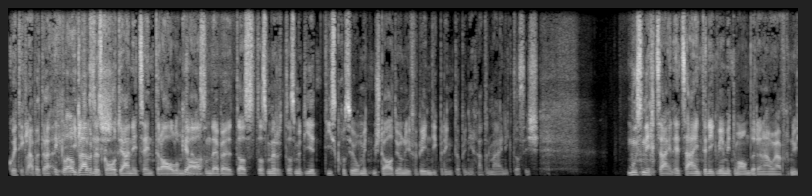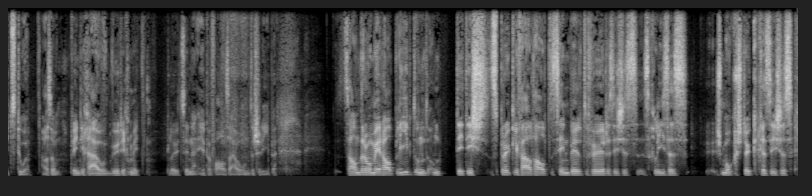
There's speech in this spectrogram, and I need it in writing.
Gut, ich glaube, da, ich glaube, ich glaube es geht ja auch nicht zentral um genau. das. Und eben, dass, dass man, dass man die Diskussion mit dem Stadion in Verbindung bringt, da bin ich auch der Meinung, das ist, muss nicht sein. Hat das eine irgendwie mit dem anderen auch einfach nichts zu tun. Also, finde ich auch, würde ich mit Blödsinn ebenfalls auch unterschreiben. Das andere, was mir halt bleibt, und, und dort ist das Brücklifeld halt ein Sinnbild dafür. Es ist ein, ein kleines Schmuckstück, es ist ein,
